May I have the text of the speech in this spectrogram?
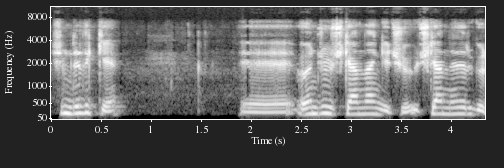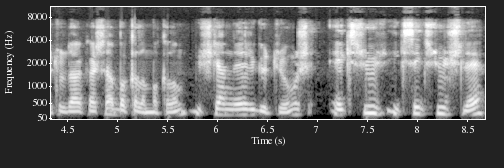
Şimdi dedik ki e, önce üçgenden geçiyor. Üçgen neleri götürdü arkadaşlar? Bakalım bakalım. Üçgen neleri götürüyormuş? Eksi 3, x eksi 3 ile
